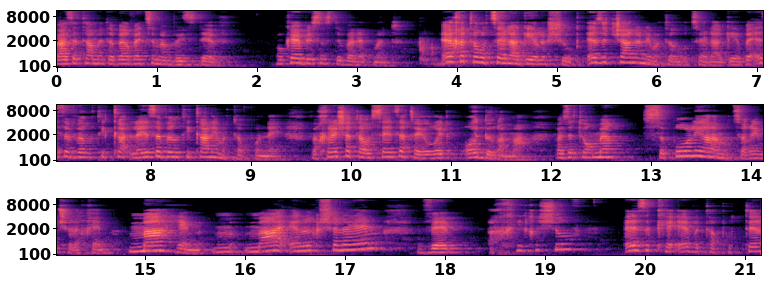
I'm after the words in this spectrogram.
ואז אתה מדבר בעצם על bizdev, אוקיי? business development. איך אתה רוצה להגיע לשוק? איזה channel ים אתה רוצה להגיע? באיזה vertical, לאיזה vertical ים אתה פונה? ואחרי שאתה עושה את זה אתה יורד עוד רמה, ואז אתה אומר, ספרו לי על המוצרים שלכם, מה הם, מה הערך שלהם, והכי חשוב, איזה כאב אתה פותר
